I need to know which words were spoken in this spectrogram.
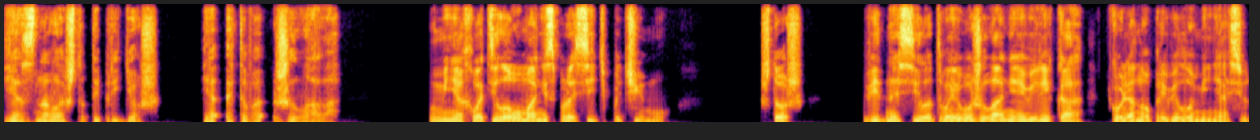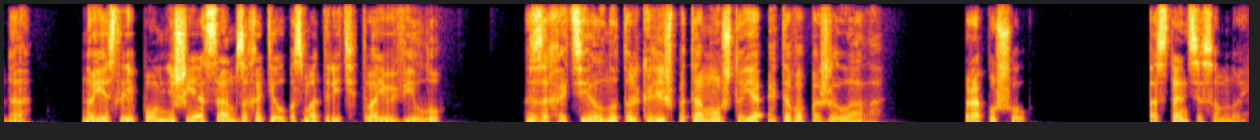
«Я знала, что ты придешь. Я этого желала. У меня хватило ума не спросить, почему. Что ж, видно, сила твоего желания велика, коль оно привело меня сюда. Но если помнишь, я сам захотел посмотреть твою виллу». Захотел, но только лишь потому, что я этого пожелала. Раб ушел. «Останься со мной»,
